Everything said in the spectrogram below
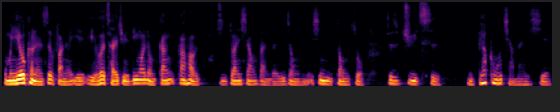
我们也有可能是反而也也会采取另外一种刚刚好极端相反的一种心理动作，就是拒斥。你不要跟我讲那一些。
